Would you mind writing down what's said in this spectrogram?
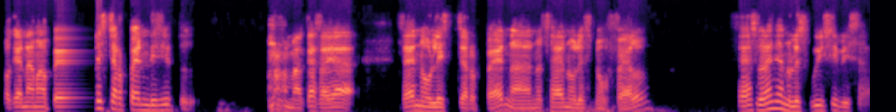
pakai nama penulis cerpen di situ. Maka saya saya nulis cerpen nah saya nulis novel. Saya sebenarnya nulis puisi bisa.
